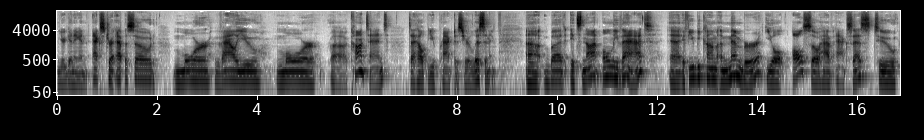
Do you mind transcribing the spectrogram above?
You're getting an extra episode, more value, more uh, content to help you practice your listening. Uh, but it's not only that. Uh, if you become a member, you'll also have access to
